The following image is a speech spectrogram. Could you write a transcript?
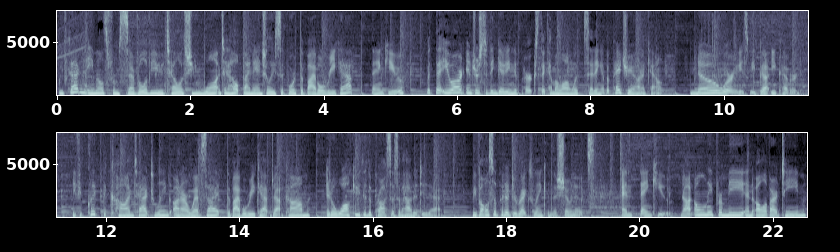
We've gotten emails from several of you who tell us you want to help financially support the Bible recap. Thank you. But that you aren't interested in getting the perks that come along with setting up a Patreon account. No worries, we've got you covered. If you click the contact link on our website, thebiblerecap.com, it'll walk you through the process of how to do that. We've also put a direct link in the show notes. And thank you, not only from me and all of our team,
